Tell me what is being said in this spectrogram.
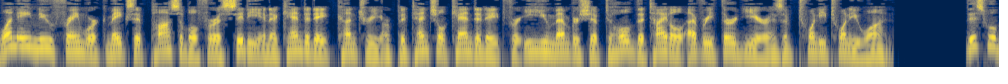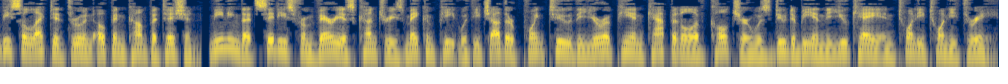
1A new framework makes it possible for a city in a candidate country or potential candidate for EU membership to hold the title every third year as of 2021. This will be selected through an open competition, meaning that cities from various countries may compete with each other. Point 2 The European Capital of Culture was due to be in the UK in 2023.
